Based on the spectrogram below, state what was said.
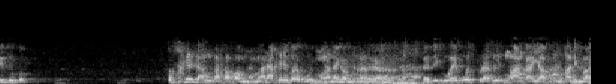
ditutup. Terus akhir gak muka safa meneh. Mulane akhirnya kaya kowe, mulane kamu Jadi kowe iku berarti nglangkai Abu Hanifah.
